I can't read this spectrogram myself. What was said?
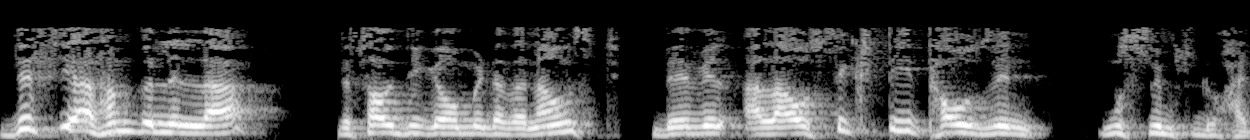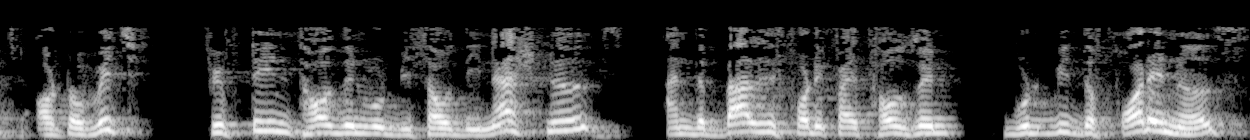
This year, Alhamdulillah, the Saudi government has announced they will allow 60,000 Muslims to do Hajj, out of which 15,000 would be Saudi nationals and the balance 45,000 would be the foreigners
